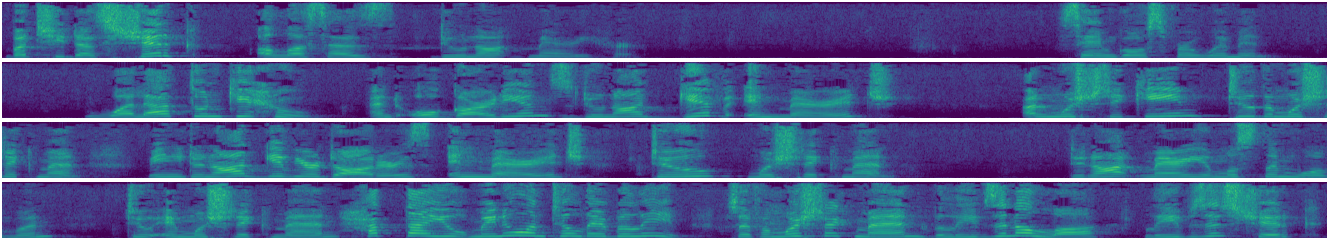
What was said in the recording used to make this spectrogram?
but she does shirk, Allah says, do not marry her. Same goes for women. وَلَا تُنْكِحُوا And O guardians, do not give in marriage al-mushrikeen to the mushrik men. Meaning do not give your daughters in marriage to mushrik men. Do not marry a Muslim woman to a mushrik man, hatta yu'minu until they believe. So if a mushrik man believes in Allah, leaves his shirk,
